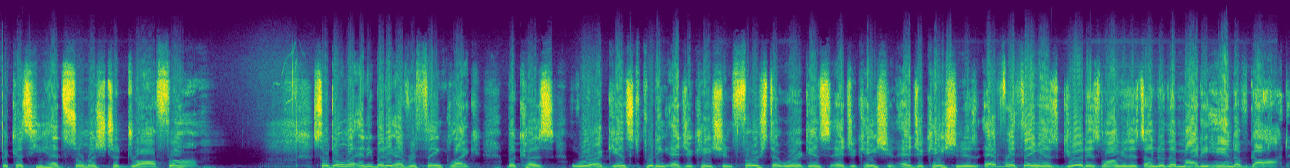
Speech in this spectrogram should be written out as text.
because he had so much to draw from. So don't let anybody ever think like because we're against putting education first that we're against education. Education is everything is good as long as it's under the mighty hand of God.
